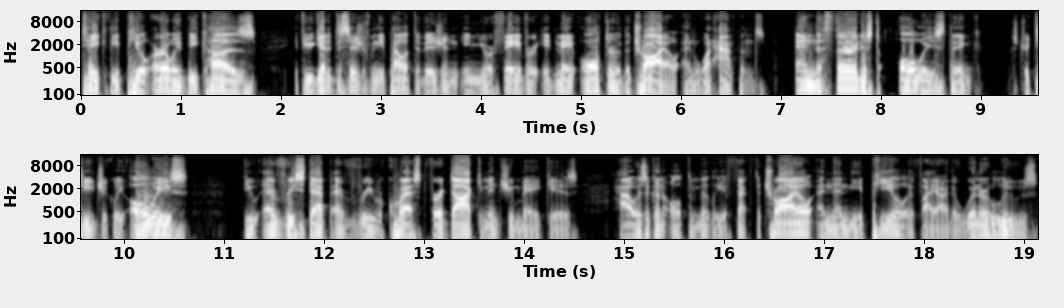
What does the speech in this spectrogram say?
take the appeal early because if you get a decision from the appellate division in your favor, it may alter the trial and what happens. And the third is to always think strategically. Always view every step, every request for a document you make is how is it going to ultimately affect the trial and then the appeal if I either win or lose.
